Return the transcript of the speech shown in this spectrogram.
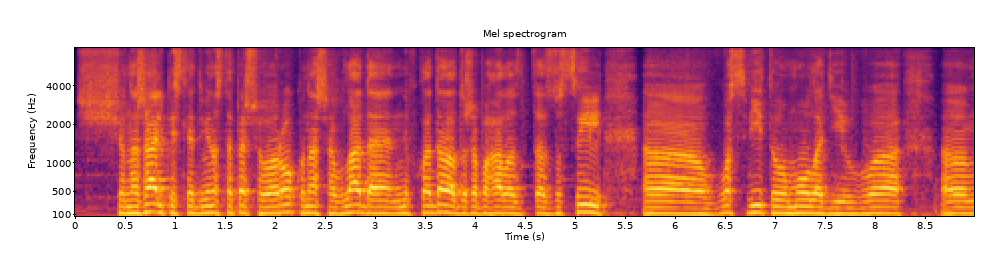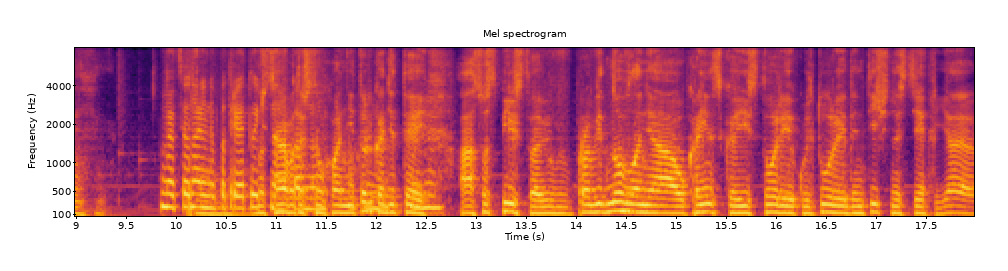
Що, на жаль, після 91-го року наша влада не вкладала дуже багато зусиль е, в освіту молоді, в е, Національно-патріотичне національно-патріотичне виховання не тільки дітей, а суспільства про відновлення української історії, культури, ідентичності. Я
